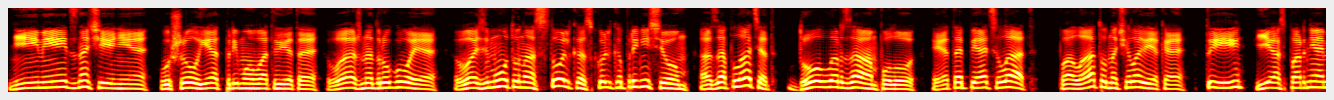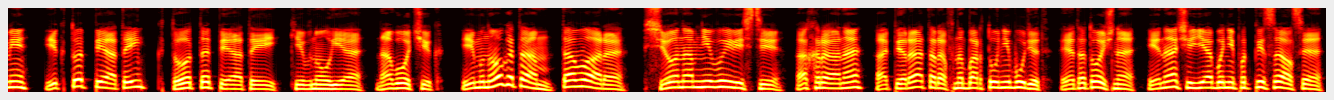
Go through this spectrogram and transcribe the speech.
«Не имеет значения», – ушел я от прямого ответа. «Важно другое. Возьмут у нас столько, сколько принесем, а заплатят доллар за ампулу. Это пять лат. Палату на человека. Ты, я с парнями. И кто пятый? Кто-то пятый, кивнул я. Наводчик. И много там товара? Все нам не вывести. Охрана, операторов на борту не будет, это точно, иначе я бы не подписался.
